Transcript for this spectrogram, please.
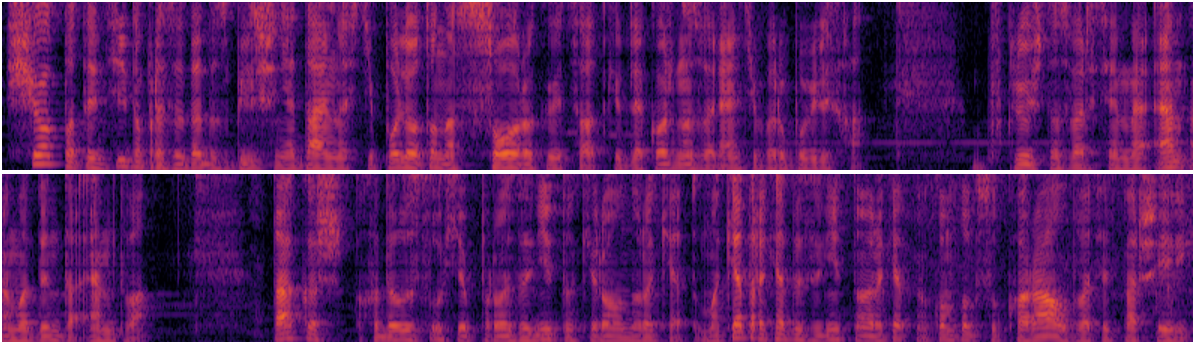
що потенційно призведе до збільшення дальності польоту на 40% для кожного з варіантів виробу вільха, включно з версіями М, М1 та М2. Також ходили слухи про зенітну керовану ракету. Макет ракети зенітного ракетного комплексу Корал 21 рік.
